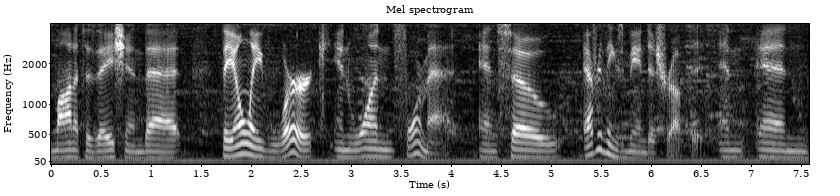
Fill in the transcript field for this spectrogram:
monetization that they only work in one format. And so everything's being disrupted. And, and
